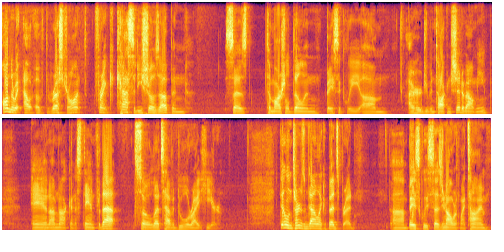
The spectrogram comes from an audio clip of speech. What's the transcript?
On their way out of the restaurant, Frank Cassidy shows up and says to Marshal Dillon, basically, um, I heard you've been talking shit about me, and I'm not going to stand for that, so let's have a duel right here. Dillon turns him down like a bedspread. Um, basically says, You're not worth my time.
